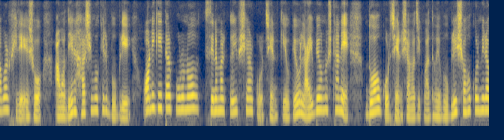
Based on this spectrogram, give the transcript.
আবার ফিরে এসো। আমাদের হাসি মুখের বুবলি অনেকেই তার পুরনো সিনেমার ক্লিপ শেয়ার করছেন। কেউ কেউ লাইভে অনুষ্ঠানে দোয়াও করছেন। সামাজিক মাধ্যমে বুবলির সহকর্মীরা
